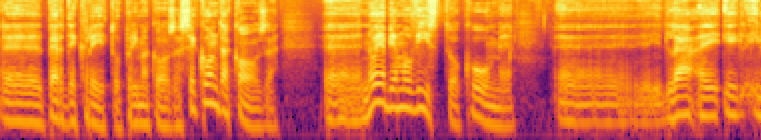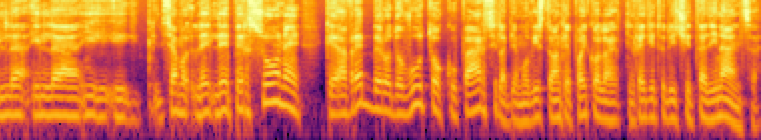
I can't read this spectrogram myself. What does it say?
eh, per decreto, prima cosa. Seconda cosa, eh, noi abbiamo visto come eh, la, il, il, il, diciamo, le, le, persone che avrebbero dovuto occuparsi, l'abbiamo visto anche poi con il reddito di cittadinanza,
